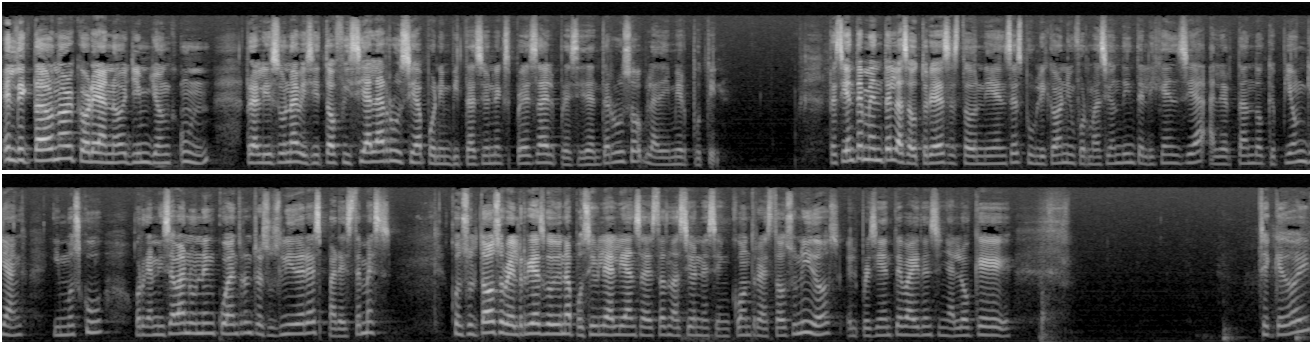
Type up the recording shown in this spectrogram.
El dictador norcoreano Kim Jong-un realizó una visita oficial a Rusia por invitación expresa del presidente ruso Vladimir Putin. Recientemente, las autoridades estadounidenses publicaron información de inteligencia alertando que Pyongyang y Moscú organizaban un encuentro entre sus líderes para este mes. Consultado sobre el riesgo de una posible alianza de estas naciones en contra de Estados Unidos, el presidente Biden señaló que se quedó ahí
